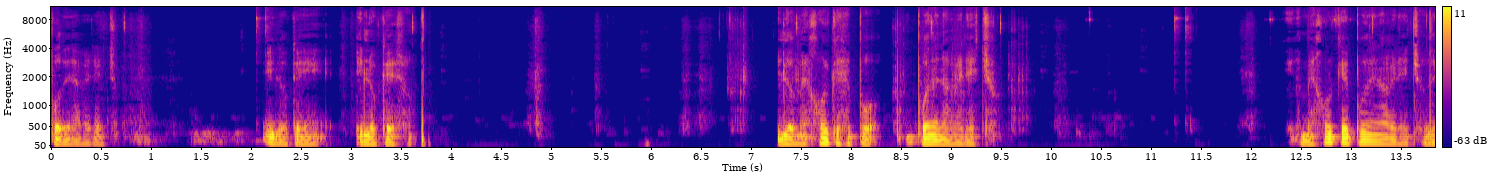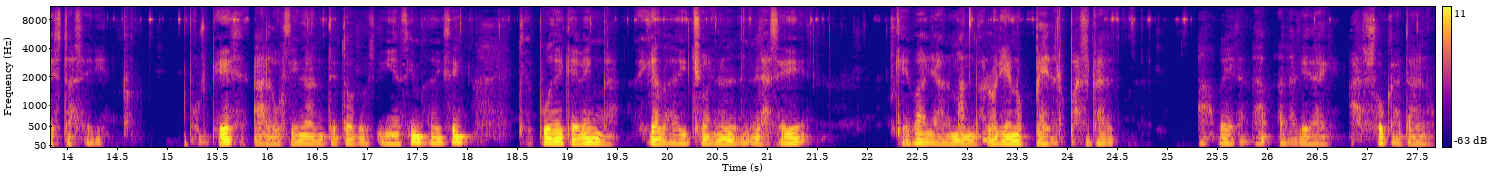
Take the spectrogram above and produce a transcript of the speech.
puede haber hecho. Y lo que, y lo que eso. Y lo mejor que se pueden haber hecho. Y lo mejor que pueden haber hecho de esta serie. Porque es alucinante todos. Y encima dicen que puede que venga que lo ha dicho en la serie, que vaya al mandaloriano Pedro Pascal a ver a, la Jedi, a Sokatano.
